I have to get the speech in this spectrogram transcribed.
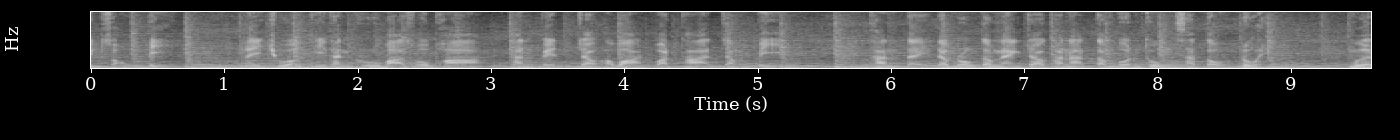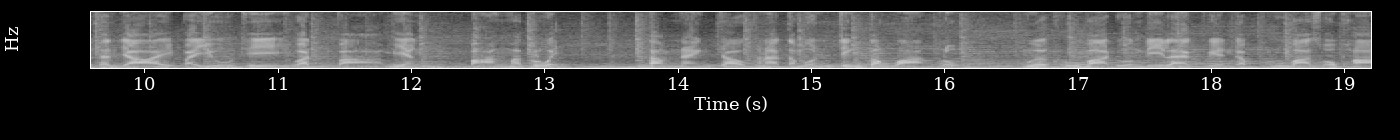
42 ปี ในช่วงที่ท่านครูบาโสภา ท่านเป็นเจ้าอาวาสวัดท่าจำปี ท่านได้ดำรงตำแหน่งเจ้าคณะตำบลทุ่งสะโตกด้วย เมื่อท่านย้ายไปอยู่ที่วัดป่าเมี่ยงปางมะกล้วยตำแหน่งเจ้าคณะตำบลจึงต้องว่างลง เมื่อครูบาดวงดีแลกเปลี่ยนกับครูบาโสภา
